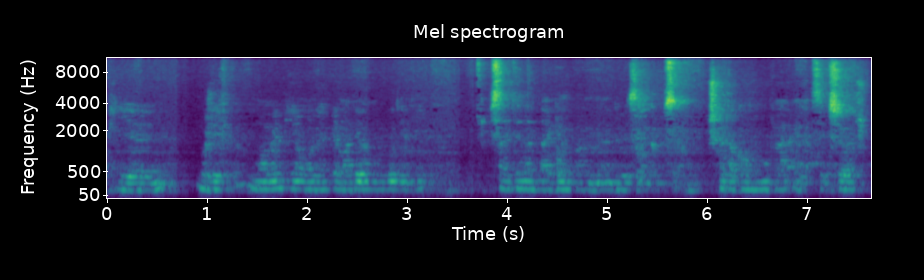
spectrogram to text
Puis, euh, moi, je l'ai fait moi-même, puis on l'a implémenté dans mon beau début. Puis ça a été notre backend pendant deux ans comme ça. Je suis encore move à Elasticsearch.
